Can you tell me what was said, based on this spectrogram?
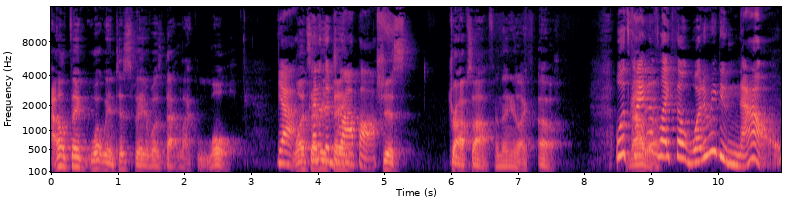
I don't think what we anticipated was that like lull. Yeah, Once kind of the everything drop off. just drops off, and then you're like, oh, Well, it's kind what? of like the what do we do now?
